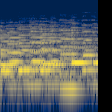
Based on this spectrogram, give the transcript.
Música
